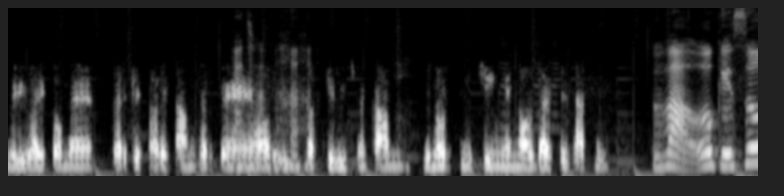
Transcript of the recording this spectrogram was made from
मेरी वाइफ और मैं घर के सारे काम करते हैं अच्छा। और सबके बीच में काम you know teaching and all that is happening वाह ओके सो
